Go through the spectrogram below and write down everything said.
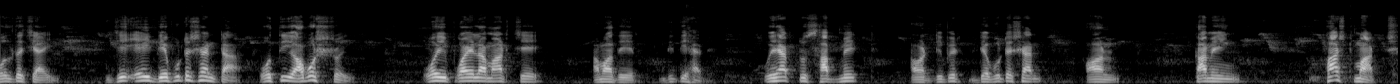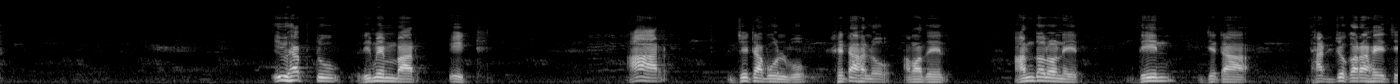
বলতে চাই যে এই ডেপুটেশনটা অতি অবশ্যই ওই পয়লা মার্চে আমাদের দিতে হবে। We have to submit our deputation on coming first March you have to remember it আর যেটা বলব, সেটা হলো আমাদের আন্দোলনের দিন যেটা ধার্য করা হয়েছে,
